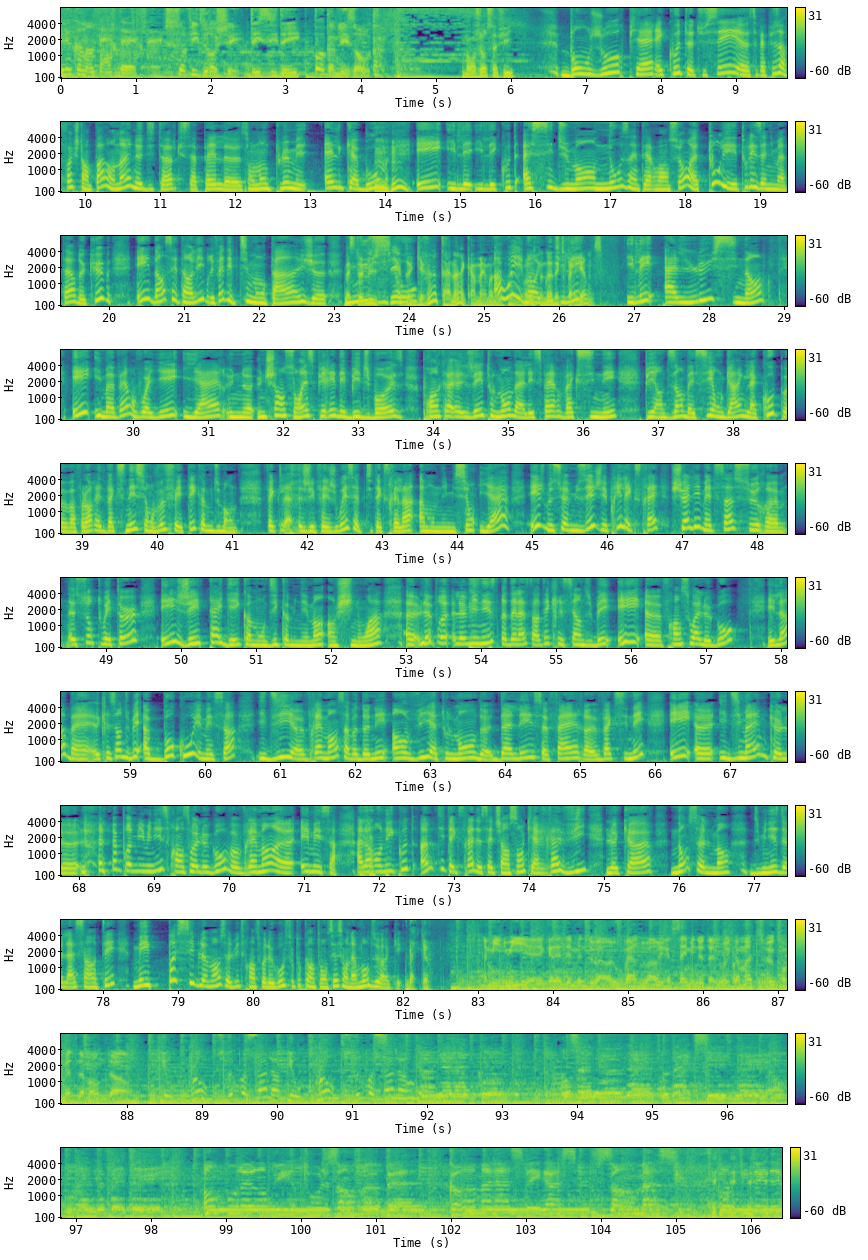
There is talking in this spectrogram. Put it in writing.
Le, commentaire de Sophie Durocher. Des idées pas comme les autres. Bonjour Sophie. Bonjour Pierre. Écoute, tu sais, euh, ça fait plusieurs fois que je t'en parle. On a un auditeur qui s'appelle, euh, son nom de plume est El Kaboum et il, écoute assidûment nos interventions à tous les tous les animateurs de Cube et dans ses temps libres, il fait des petits montages. euh, Ben, c'est un musicien de grand talent quand même. Ah oui, non, écoute, il est, d'expérience. Il est hallucinant. Et il m'avait envoyé hier une, une chanson inspirée des Beach Boys pour encourager tout le monde à aller se faire vacciner. Puis en disant ben si on gagne la coupe euh, va falloir être vacciné si on veut fêter comme du monde. Fait que j'ai fait jouer ce petit extrait là à mon émission hier et je me suis amusée, j'ai pris l'extrait, je suis allée mettre ça sur euh, euh, sur Twitter et j'ai tagué comme on dit communément en chinois euh, le le ministre de la santé Christian Dubé et euh, François Legault. Et là, ben, Christian Dubé a beaucoup aimé ça. Il dit euh, vraiment, ça va donner envie à tout le monde d'aller se faire euh, vacciner. Et euh, il dit même que le, le premier ministre François Legault va vraiment euh, aimer ça. Alors, on écoute un petit extrait de cette chanson qui a ravi le cœur, non seulement du ministre de la Santé, mais possiblement celui de François Legault, surtout quand on sait son amour du hockey. Ben, là. À minuit, euh, le Canadien mène 2 à 1 ou perd 2 à 1, il reste 5 minutes à jouer. Comment tu veux qu'on mette le monde dehors? Yo, bro, tu veux pas ça, là? Yo, bro, tu veux pas ça, là? On pourrait remplir tout le centre belle comme à Las Vegas, sans masque. Profiter des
